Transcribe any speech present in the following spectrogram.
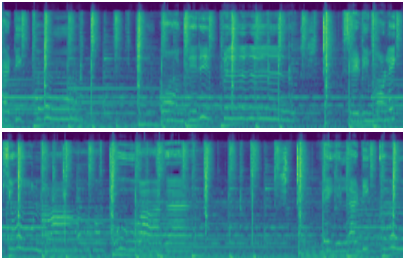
அடிக்கும் ஓஞ்சிருப்பில் செடி முளைக்கும். நான் பூவாக வெயில் அடிக்கும்.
